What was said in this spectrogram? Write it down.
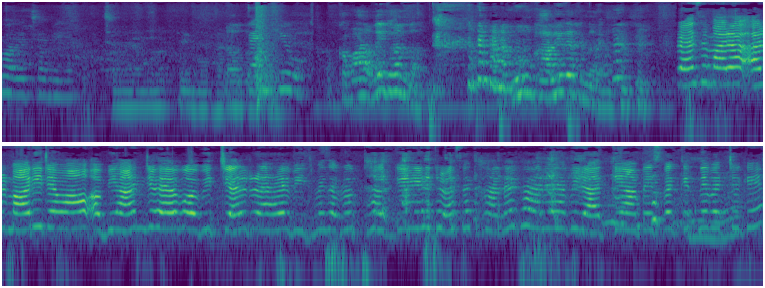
बहुत अच्छा भैया अच्छा है। थैंक यू कबाड़ नहीं भरना रूम खाली रखना फ्रेंड्स हमारा अलमारी जमाओ अभियान जो है वो अभी चल रहा है। बीच में सब लोग थक गए हैं थोड़ा सा खाना खा रहे हैं अभी रात के। यहाँ पे इस वक्त कितने बज चुके हैं?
